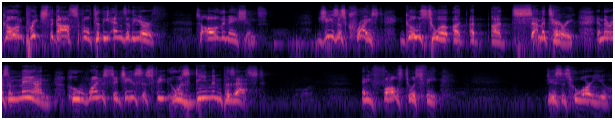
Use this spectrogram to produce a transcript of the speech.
go and preach the gospel to the ends of the earth, to all the nations. Jesus Christ goes to a, a, a, cemetery, and there is a man who runs to Jesus' feet who is demon possessed. And he falls to his feet. Jesus says, Who are you?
